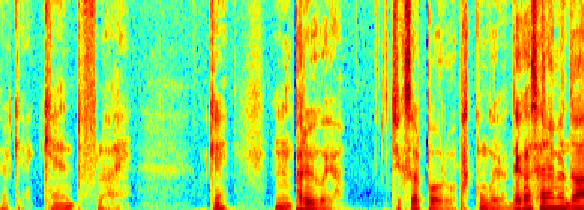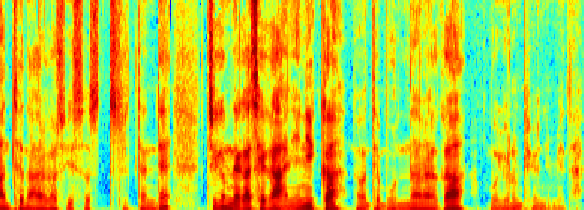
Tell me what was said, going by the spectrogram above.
이렇게 can't fly. 오케이? 음, 바로 이거예요. 직설법으로 바꾼 거예요. 내가 새라면 너한테 날아갈 수 있었을 텐데 지금 내가 새가 아니니까 너한테 못 날아가 뭐 이런 표현입니다.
